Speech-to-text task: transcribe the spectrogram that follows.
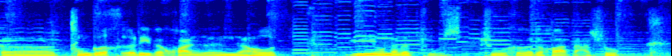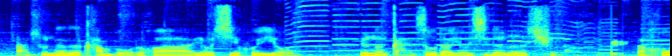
呃，通过合理的换人，然后运用那个组组合的话，打出打出那个 combo 的话，游戏会有又能感受到游戏的乐趣了。然后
